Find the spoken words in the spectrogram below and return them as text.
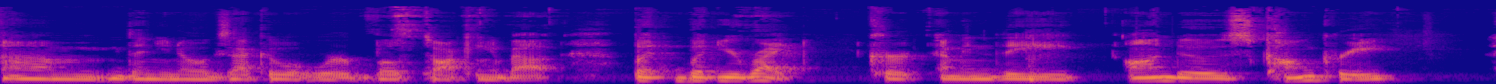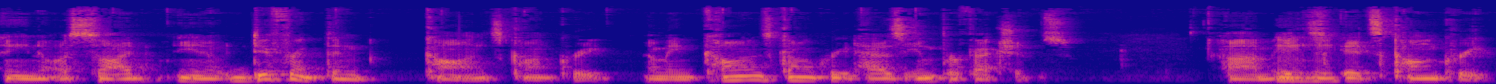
um, then you know exactly what we're both talking about. But but you're right, Kurt. I mean the Ando's concrete, you know, aside, you know, different than Kahn's concrete. I mean, Kahn's concrete has imperfections. Um, it's mm-hmm. it's concrete,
